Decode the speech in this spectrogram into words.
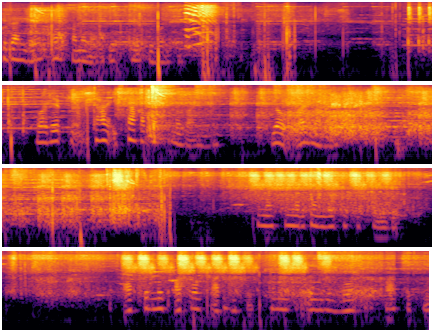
Ee, Barış'ta kuzendi. 10 tane verdi. Büyük bir Barış'ın. Bu arada hepsini bir tane iki tane kapattım da zannediyorum. Yok vermedim. Hemen şunları kendine çekip Attırmış atol kardeşi. Kendisi öldü zor. Bahsetini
